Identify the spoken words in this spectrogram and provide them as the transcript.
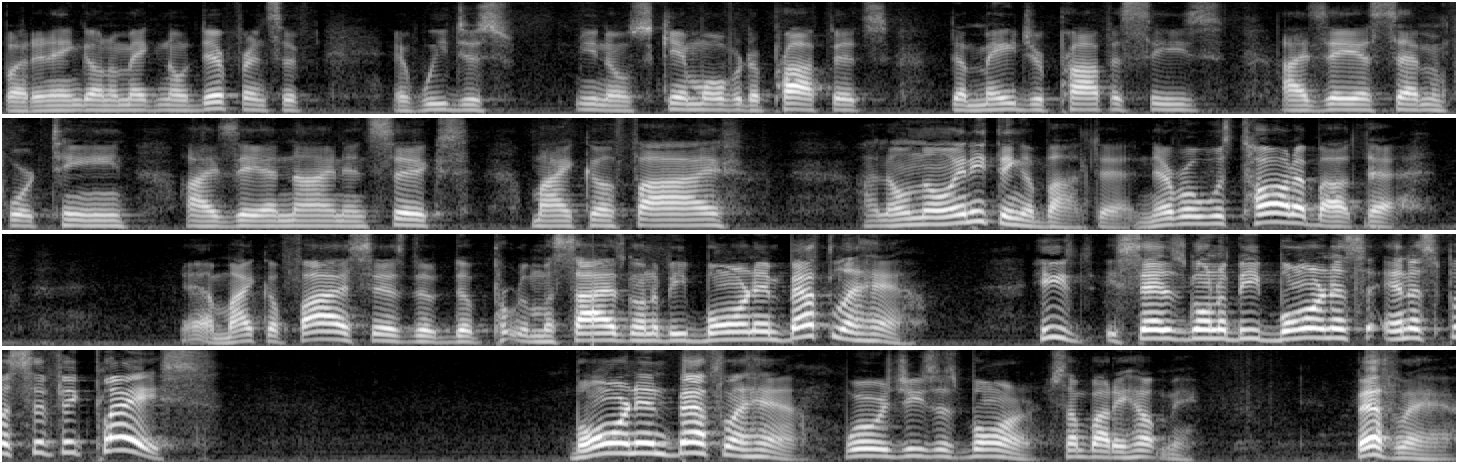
But it ain't going to make no difference if, if we just, you know, skim over the prophets, the major prophecies, Isaiah 7:14, Isaiah 9 and 6, Micah 5. I don't know anything about that. Never was taught about that. Yeah, Micah 5 says the, the Messiah is going to be born in Bethlehem. He, he said it's going to be born in a specific place. Born in Bethlehem. Where was Jesus born? Somebody help me. Bethlehem.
